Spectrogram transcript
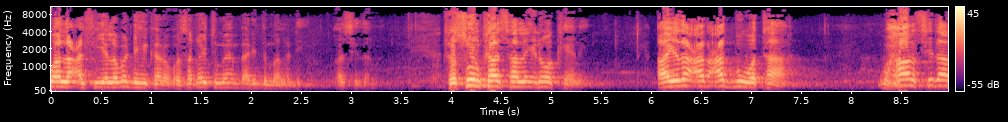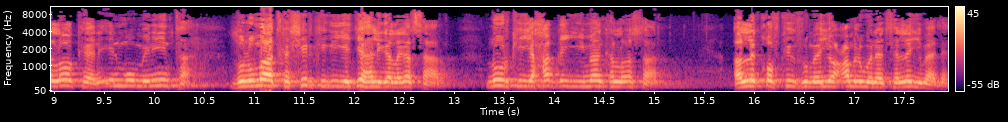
waa la calfiye lama dhihi karo wasaqaytu maan baaridan baa la dhihi waa sida rasuulkaasaa la inoo keenay aayado cadcad buu wataa muminiinta dulumaadka shirkiga iyo jahliga laga saaro nuurkii iyo xaqii iyo iimaanka loo saaro alle qofkii rumeeyo camal wanaagsan la yimaada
